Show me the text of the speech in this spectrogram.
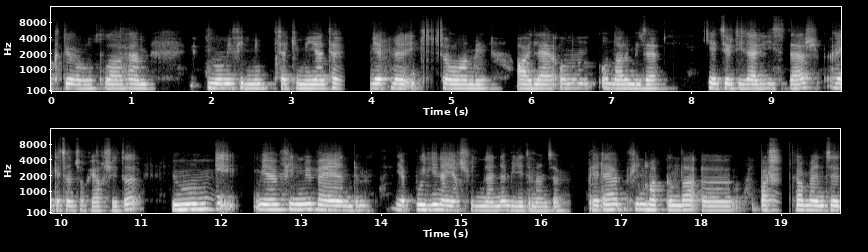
aktyorluqlar, həm ümumi filmin çəkimi, yəni təbiətlə iç-içə olan bir ailə, onun onların bizə keçirdikləri hisslər həqiqətən çox yaxşı idi. Ümumi yəni filmi bəyəndim. Ya bu ilin ən yaxşı filmlərindən biridir məncə. Belə film haqqında ə, e, başqa məncə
